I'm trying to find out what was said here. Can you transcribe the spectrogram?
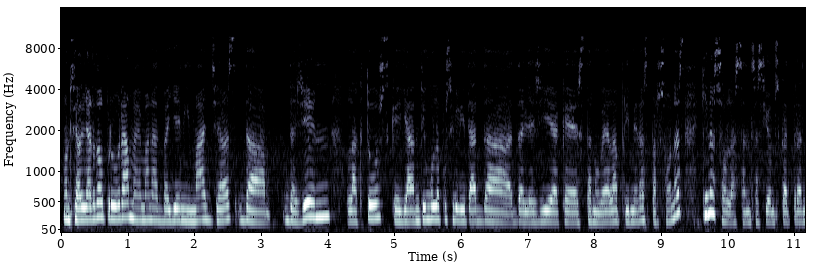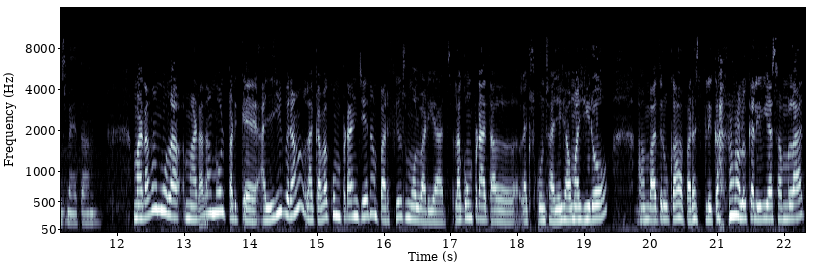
Montse, al llarg del programa hem anat veient imatges de, de gent, lectors, que ja han tingut la possibilitat de, de llegir aquesta novel·la, primeres persones. Quines són les sensacions que et transmeten? M'agrada molt, molt perquè el llibre l'acaba comprant gent amb perfils molt variats. L'ha comprat el- l'exconseller Jaume Giró, em va trucar per explicar-me el que li havia semblat,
